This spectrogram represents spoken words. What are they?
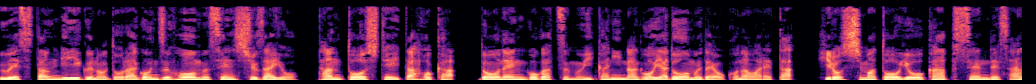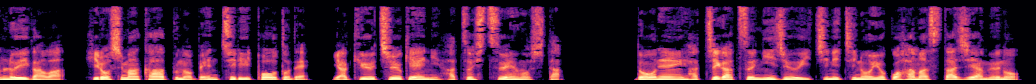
ウエスタンリーグのドラゴンズホーム戦取材を担当していたほか、同年5月6日に名古屋ドームで行われた広島東洋カープ戦で三塁側、広島カープのベンチリポートで野球中継に初出演をした。同年8月21日の横浜スタジアムの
